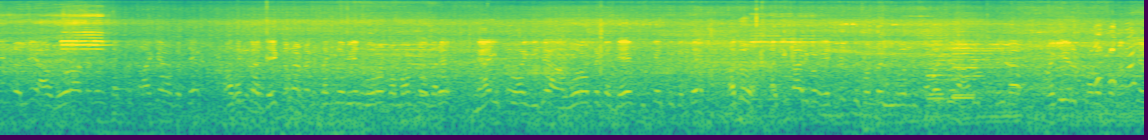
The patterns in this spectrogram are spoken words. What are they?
ದಿನದಲ್ಲಿ ಆ ಹೋರಾಟಗಳು ಸಕ್ಸಸ್ ಆಗೇ ಆಗುತ್ತೆ. ಅದರಿಂದ ಜಯ ಕರ್ನಾಟಕ ಸಂಘದವರು ಏನು ಹೋರಾಟ ಮಾಡ್ತಾ ಇದ್ದಾರೆ, ನ್ಯಾಯಯುತವಾಗಿದೆ, ಆ ಹೋರಾಟಕ್ಕೆ ಜಯ ಸಿಕ್ಕೇ ಸಿಗುತ್ತೆ. ಅದು ಅಧಿಕಾರಿಗಳು ಎಚ್ಚೆತ್ತುಕೊಂಡು ಈ ಒಂದು ಸಮಸ್ಯೆ ಬಗೆಹರಿಸ್ತಾರೆ ಅಂತ ನಂಬಿಕೆ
